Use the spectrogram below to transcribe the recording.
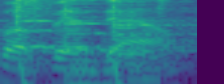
up and down.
